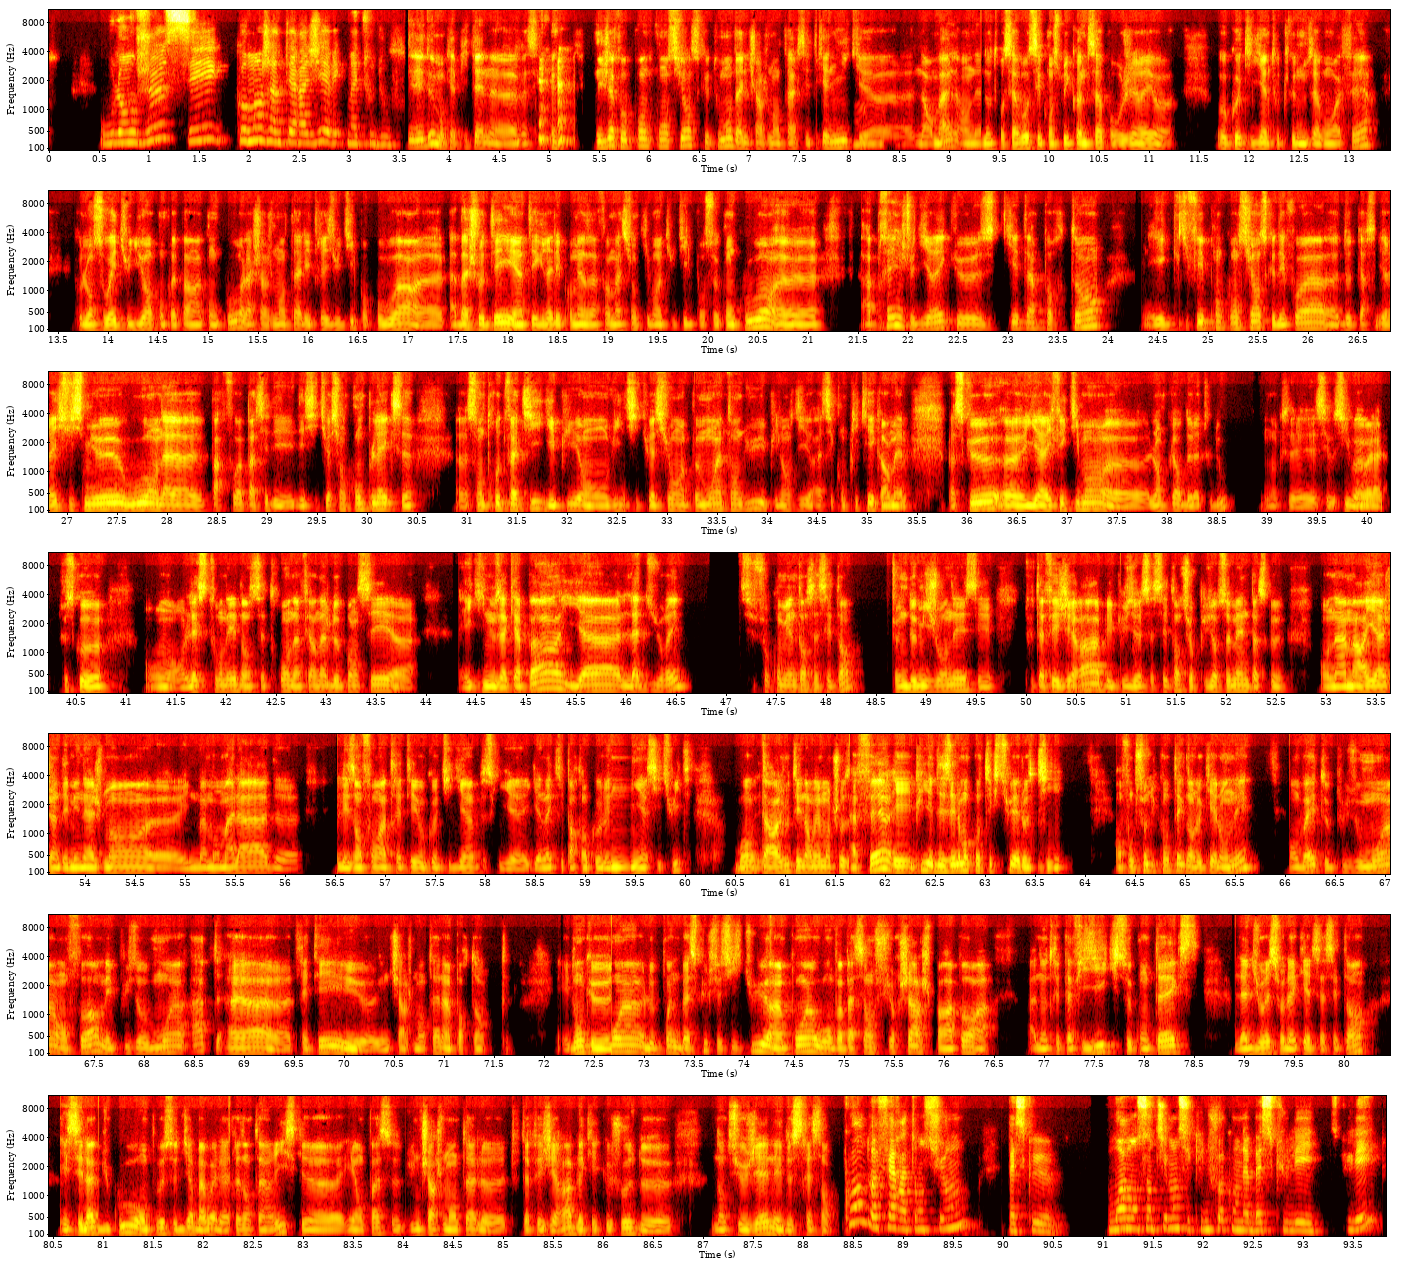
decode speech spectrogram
ou l'enjeu, c'est comment j'interagis avec ma to-do? C'est les deux, mon capitaine. Euh, déjà, il faut prendre conscience que tout le monde a une charge mentale. C'est mécanique mmh. euh, normale. notre cerveau s'est construit comme ça pour gérer euh, au quotidien tout ce que nous avons à faire que l'on soit étudiant, qu'on prépare un concours, la charge mentale est très utile pour pouvoir euh, abachoter et intégrer les premières informations qui vont être utiles pour ce concours. Euh, après, je dirais que ce qui est important et qui fait prendre conscience que des fois, euh, d'autres personnes réussissent mieux ou on a parfois passé des, situations complexes sans trop de fatigue et puis on vit une situation un peu moins tendue et puis là, on se dit, ah, c'est compliqué quand même. Parce qu'il il y a effectivement l'ampleur de la to-do. Donc, c'est aussi mmh. voilà, tout ce que on, laisse tourner dans cette ronde infernale de pensée euh, et qui nous accapare. Il y a la durée, sur combien de temps ça s'étend? Sur une demi-journée, c'est tout à fait gérable et puis ça s'étend sur plusieurs semaines parce qu'on a un mariage, un déménagement, euh, une maman malade, euh, les enfants à traiter au quotidien parce qu'il y, en a qui partent en colonie, ainsi de suite. Bon, ça rajoute énormément de choses à faire. Et puis, il y a des éléments contextuels aussi. En fonction du contexte dans lequel on est, on va être plus ou moins en forme et plus ou moins apte à traiter euh, une charge mentale importante. Et donc, le point de bascule se situe à un point où on va passer en surcharge par rapport à, notre état physique, ce contexte, la durée sur laquelle ça s'étend. Et c'est là que du coup, on peut se dire, bah ouais, elle présente un risque euh, et on passe d'une charge mentale tout à fait gérable à quelque chose d'anxiogène et de stressant. Quoi on doit faire attention? Parce que moi, mon sentiment, c'est qu'une fois qu'on a basculé,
